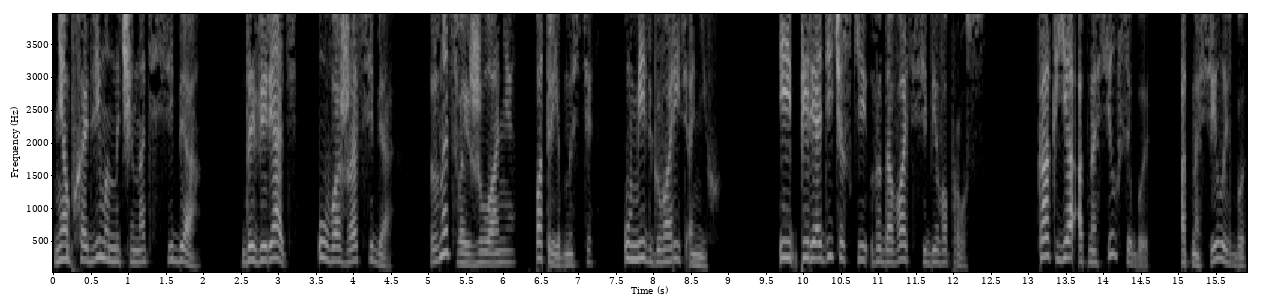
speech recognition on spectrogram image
необходимо начинать с себя, доверять, уважать себя, знать свои желания, потребности, уметь говорить о них и периодически задавать себе вопрос. Как я относился бы, относилась бы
